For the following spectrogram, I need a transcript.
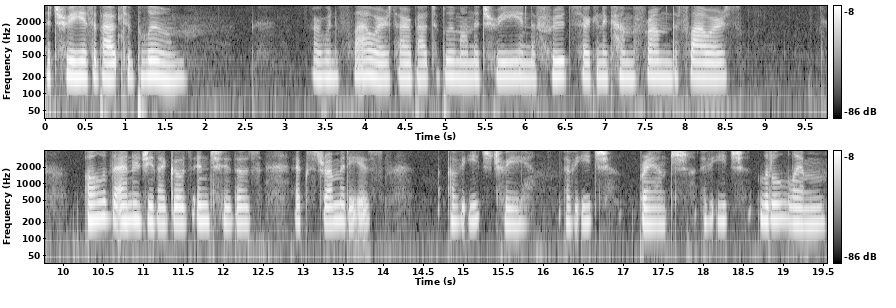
the tree is about to bloom, or when flowers are about to bloom on the tree and the fruits are going to come from the flowers, all of the energy that goes into those extremities of each tree, of each branch, of each little limb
